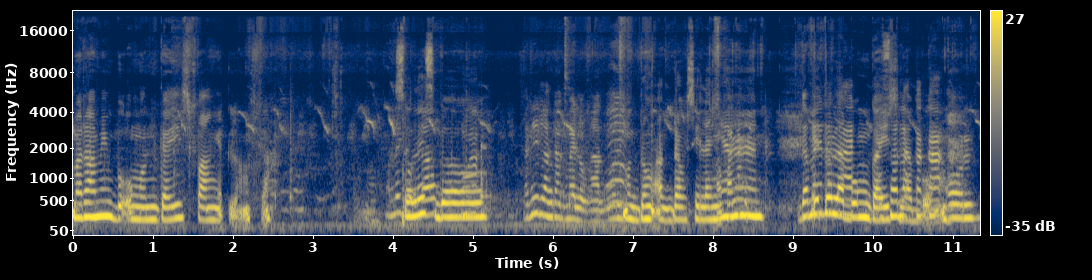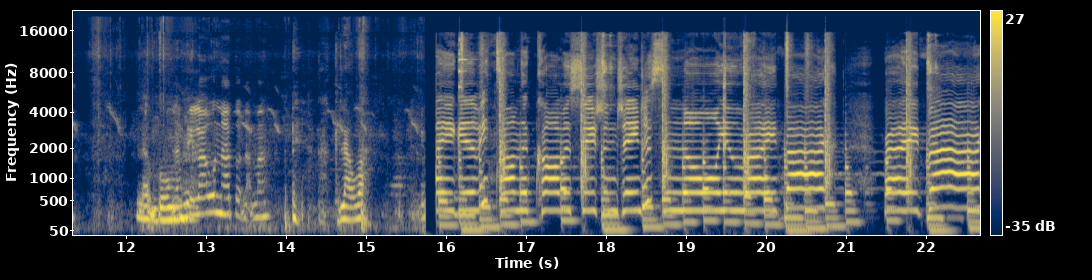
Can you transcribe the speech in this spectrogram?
Maraming buongon guys. Pangit lang siya. So let's go. Kani lang kag may lungagon. Magdungag daw sila niyan. Ito labong guys, labong. Labong. Kilawa. I give it time the conversation changes, and I want you right back, right back.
